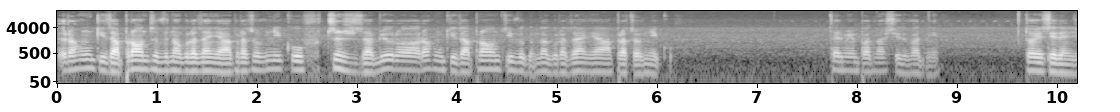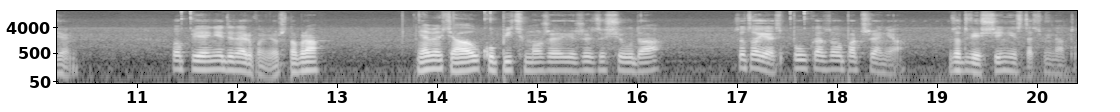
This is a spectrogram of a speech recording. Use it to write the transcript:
rachunki za prąd, wynagrodzenia pracowników, czynsz za biuro, rachunki za prąd i wynagrodzenia pracowników. Termin płatności 2 dni. To jest jeden dzień. Chłopie, nie denerwuj już, dobra? Ja bym chciał kupić może, jeżeli coś się uda. Co to jest? Półka zaopatrzenia. Za 200, nie stać mi na to.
